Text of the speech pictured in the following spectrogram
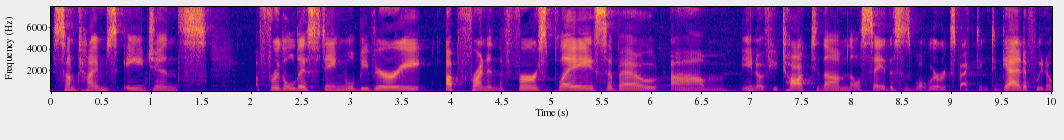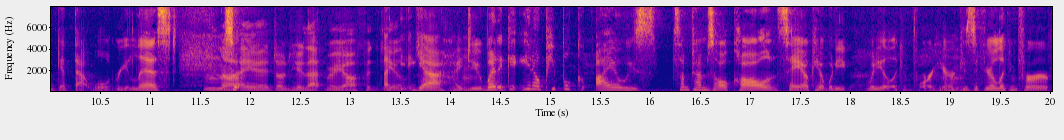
Sometimes agents for the listing will be very upfront in the first place about, um, you know, if you talk to them, they'll say this is what we're expecting to get. If we don't get that, we'll relist. No, So- I, I don't hear that very often. Do you? yeah, I do. Mm-hmm. But it, you know, people. I always sometimes I'll call and say, okay, what are you what are you looking for here? Mm-hmm. Because if you're looking for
